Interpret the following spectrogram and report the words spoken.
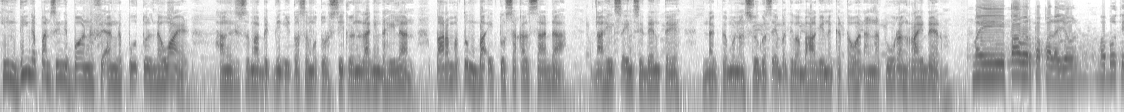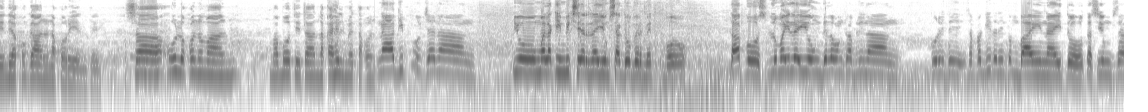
Hindi napansin ni Bonafe ang naputol na wire hanggang sa sumabit din ito sa motorsiklo na laging dahilan para matumba ito sa kalsada. Dahil sa insidente, nagtamo ng sugat sa iba't ibang bahagi ng katawan ang naturang rider. May power pa pala yun. Mabuti, hindi ako gaano na kuryente. Sa ulo ko naman, mabuti ta, naka-helmet ako. Nagip po siya ng yung malaking mixer na yung sa government po. Tapos lumaylay yung dalawang kable ng kurente sa pagitan nitong bahay na ito. Tapos yung sa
